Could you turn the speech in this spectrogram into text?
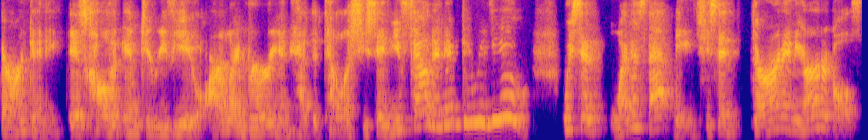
there aren't any. It's called an empty review. Our librarian had to tell us, she said, You found an empty review. We said, What does that mean? She said, There aren't any articles.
